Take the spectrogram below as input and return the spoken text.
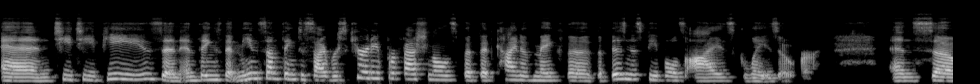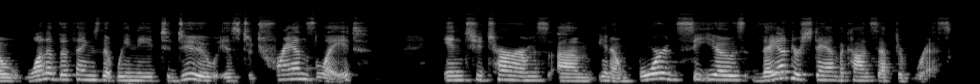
and TTPs and, and things that mean something to cybersecurity professionals, but that kind of make the, the business people's eyes glaze over. And so, one of the things that we need to do is to translate into terms, um, you know, board CEOs, they understand the concept of risk.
